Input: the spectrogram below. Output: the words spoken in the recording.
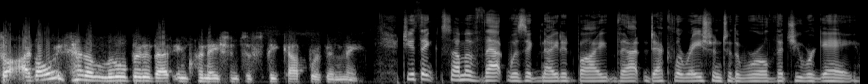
So I've always had a little bit of that inclination to speak up within me. Do you think some of that was ignited by that declaration to the world that you were gay?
